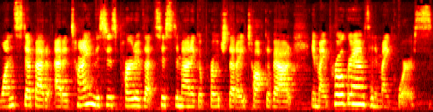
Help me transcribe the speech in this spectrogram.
one step at, at a time. This is part of that systematic approach that I talk about in my programs and in my course.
